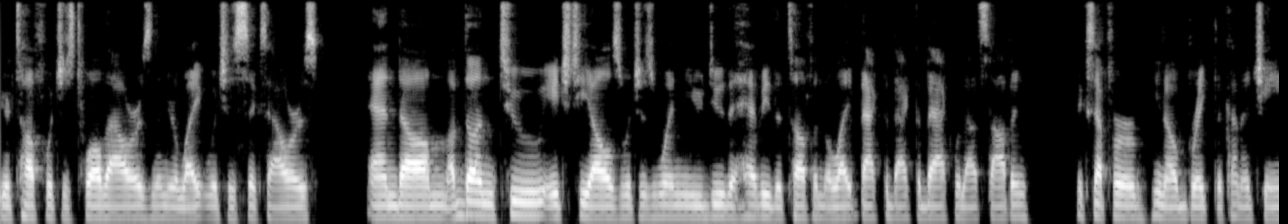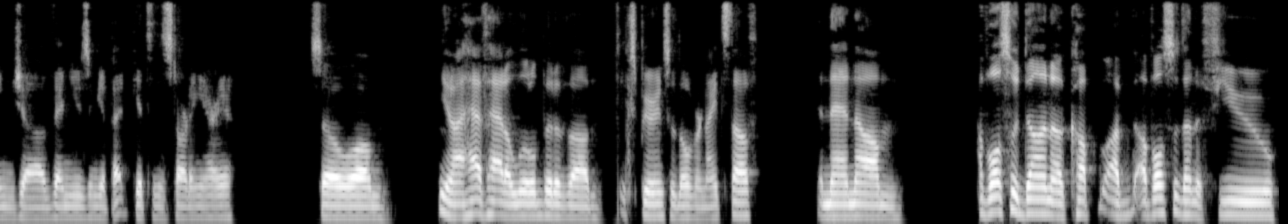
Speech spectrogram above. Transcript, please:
your tough, which is 12 hours, and then your light, which is six hours. And um, I've done two HTLs, which is when you do the heavy, the tough, and the light back to back to back without stopping, except for you know break to kind of change uh, venues and get back, get to the starting area. So um, you know I have had a little bit of uh, experience with overnight stuff, and then um, I've also done a couple. I've, I've also done a few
